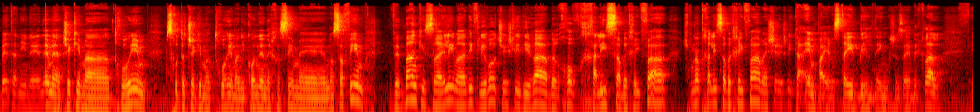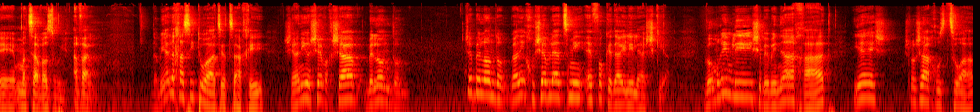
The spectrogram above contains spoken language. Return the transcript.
ב', אני נהנה מהצ'קים הדחויים, בזכות הצ'קים הדחויים אני קונה נכסים אה, נוספים, ובנק ישראלי מעדיף לראות שיש לי דירה ברחוב חליסה בחיפה, שכונת חליסה בחיפה, מאשר יש לי את ה-Empire State Building, שזה בכלל אה, מצב הזוי. אבל, דמיין לך סיטואציה, צחי, שאני יושב עכשיו בלונדון. יושב בלונדון, ואני חושב לעצמי איפה כדאי לי להשקיע. ואומרים לי שבמדינה אחת יש שלושה אחוז תשואה,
